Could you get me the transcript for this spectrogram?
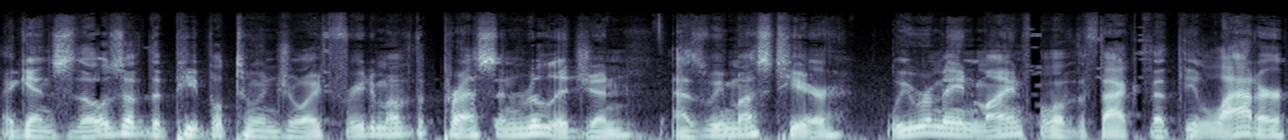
against those of the people to enjoy freedom of the press and religion, as we must here, we remain mindful of the fact that the latter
